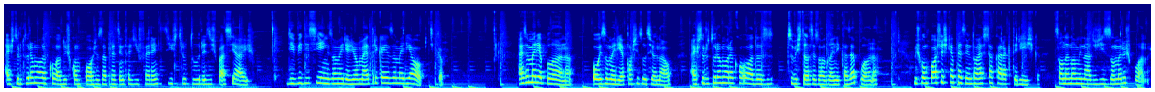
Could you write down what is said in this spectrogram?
a estrutura molecular dos compostos apresenta diferentes estruturas espaciais. Divide-se em isomeria geométrica e isomeria óptica. A isomeria plana, ou isomeria constitucional, a estrutura molecular das substâncias orgânicas é plana. Os compostos que apresentam esta característica são denominados de isômeros planos.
